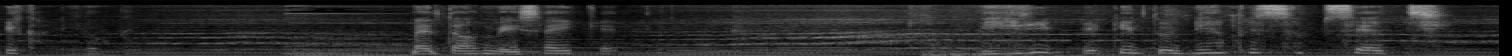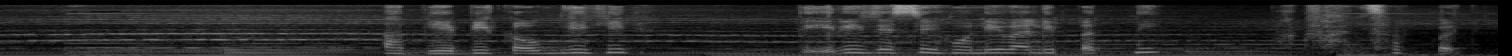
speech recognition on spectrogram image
भी खड़ी हो गई। मैं तो हमेशा ही कहती कि मेरी बेटी दुनिया में सबसे अच्छी अब ये भी कहूँगी कि तेरी जैसी होने वाली पत्नी भगवान सबको दे।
